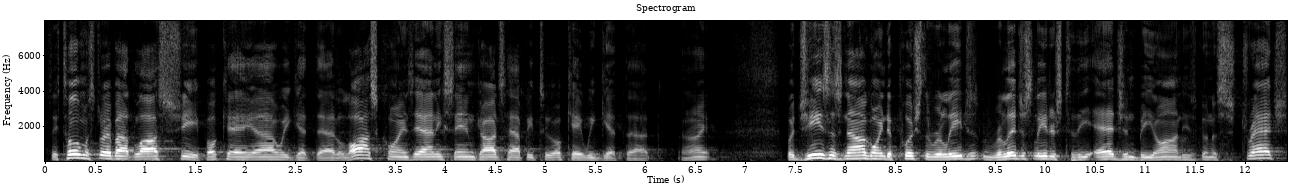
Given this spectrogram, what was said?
So he told him a story about lost sheep. Okay, yeah, we get that. Lost coins, yeah, and he's saying God's happy too. Okay, we get that. All right? But Jesus is now going to push the religious, leaders to the edge and beyond. He's going to stretch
